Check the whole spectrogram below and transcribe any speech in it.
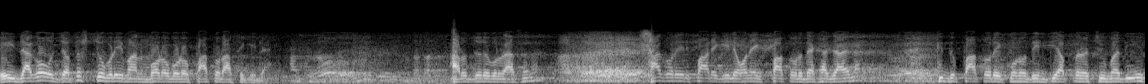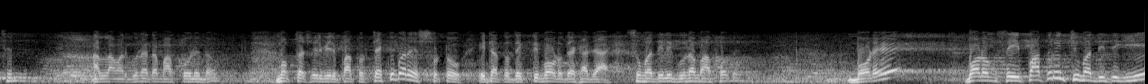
এই জায়গাও যথেষ্ট পরিমাণ বড় বড় পাথর আছে কিনা? আরও জোরে বলে আছে না? সাগরের পাড়ে গেলে অনেক পাথর দেখা যায় না? কিন্তু পাথরে কোনোদিন কি আপনারা চুমা দিয়েছেন? আল্লাহ আমার গুনাটা মাফ করে দাও। মক্কা শরীফের পাথরটা একেবারে ছোট, এটা তো দেখতে বড় দেখা যায়। চুমা দিলে গুনা মাফ হবে। বড়ে বরং সেই পাথরের চুমা দিতে গিয়ে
